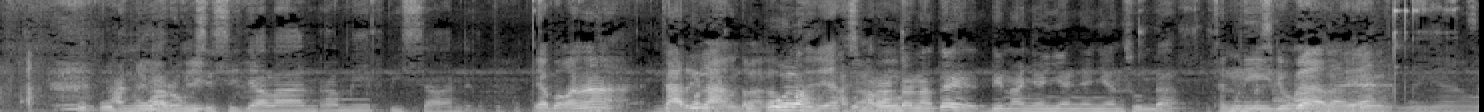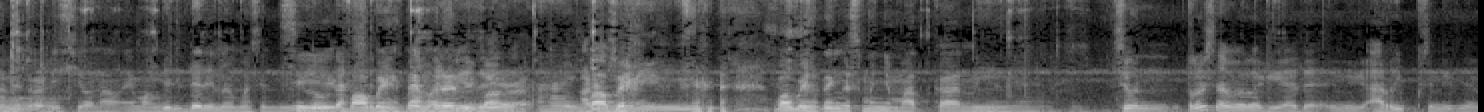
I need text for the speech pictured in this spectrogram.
Pupuh anu Kinanti. warung sisi jalan rame pisan teh pupuh Ya pokoknya carilah untuk pupuh lah itu ya, asmarandana teh dina nyanyian-nyanyian Sunda Seni juga lah ya. seni oh. tradisional emang Jadi dari nama sendiri Si lu udah Babeh teh meren gitu ya. babeh babeh teh geus menyematkan Iya. Sun, terus apa lagi ada ini Arif sendiri.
